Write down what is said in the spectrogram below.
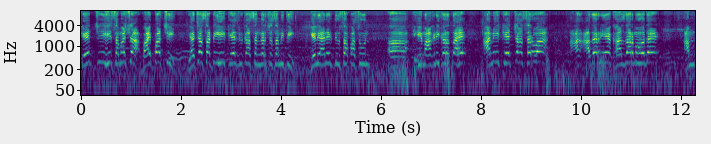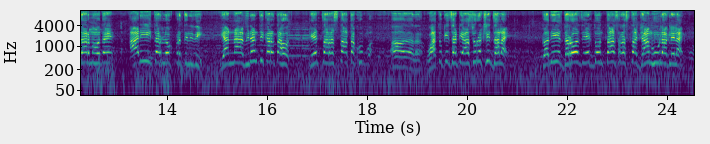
केजची ही समस्या बायपासची याच्यासाठी ही केज विकास संघर्ष समिती गेली अनेक दिवसापासून ही मागणी करत आहे. आम्ही केजच्या सर्व आ- आदरणीय खासदार महोदय आमदार महोदय आणि इतर लोकप्रतिनिधी यांना विनंती करत आहोत केजचा रस्ता आता खूप वाहतुकीसाठी असुरक्षित झालाय. कधी दररोज एक दोन तास रस्ता जाम होऊ लागलेला आहे.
